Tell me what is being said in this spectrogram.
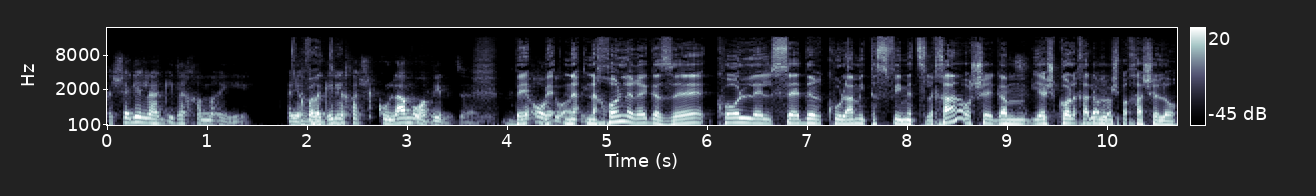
קשה לי להגיד לך מה יהיה. אני יכול להגיד לך שכולם אוהבים את זה, מאוד אוהבים. נכון לרגע זה, כל ליל סדר כולם מתאספים אצלך, או שגם יש כל אחד לא, עם לא. המשפחה שלו?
